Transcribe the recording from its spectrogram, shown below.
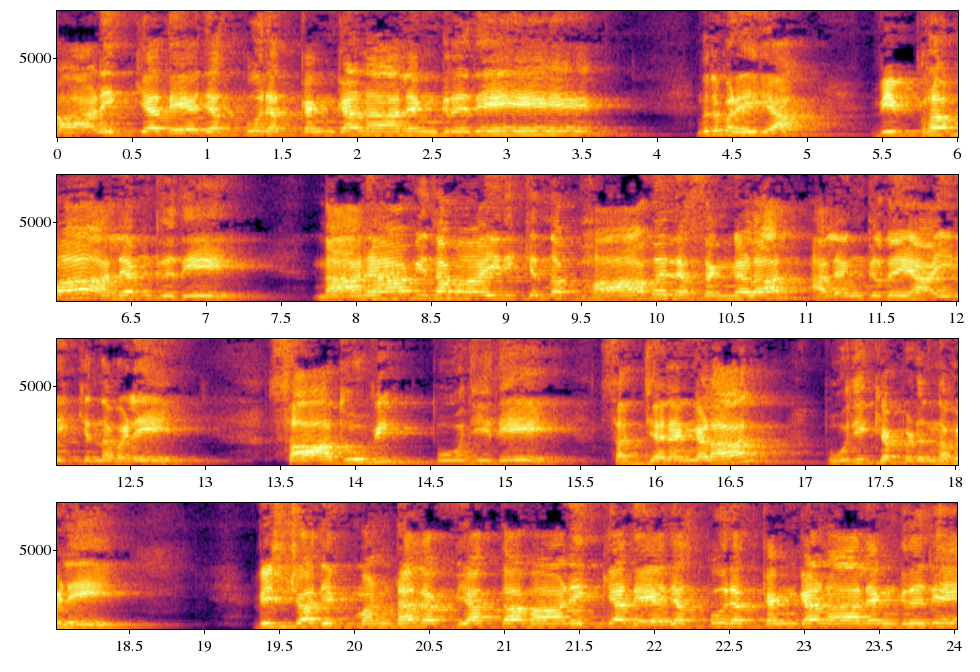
മാണിക്യ തേജസ്പുരത് കങ്കണാലങ്കൃതേ എന്നിട്ട് പറയുക വിഭ്രമ അലങ്കൃതേ നാനാവിധമായിരിക്കുന്ന ഭാവരസങ്ങളാൽ അലങ്കൃതയായിരിക്കുന്നവളെ സാധുവി പൂജിതേ സജ്ജനങ്ങളാൽ പൂജിക്കപ്പെടുന്നവളെ. വിശ്വദിക്മണ്ഡല വ്യാപ്ത മാണിക്യ തേജസ്പുരത് കങ്കണാലങ്കൃതേ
